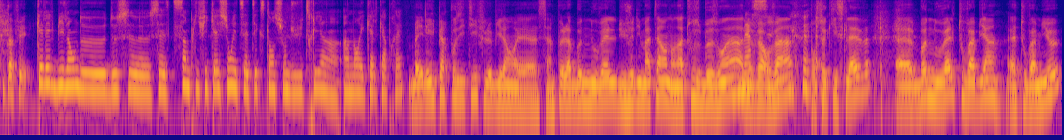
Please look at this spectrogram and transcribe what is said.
tout à fait. Quel est le bilan de, de ce- cette simplification et de cette extension du tri un, un an et quelques après? Ben, il est hyper positif le bilan c'est un peu la bonne nouvelle du jeudi matin. On en a tous besoin à Merci. 9h20 pour ceux qui se lèvent. Euh, bonne nouvelle, tout va bien, euh, tout va mieux.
